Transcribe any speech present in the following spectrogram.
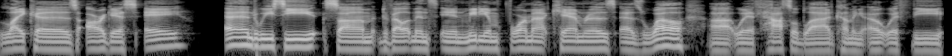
Leica's Argus A, and we see some developments in medium format cameras as well, uh, with Hasselblad coming out with the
